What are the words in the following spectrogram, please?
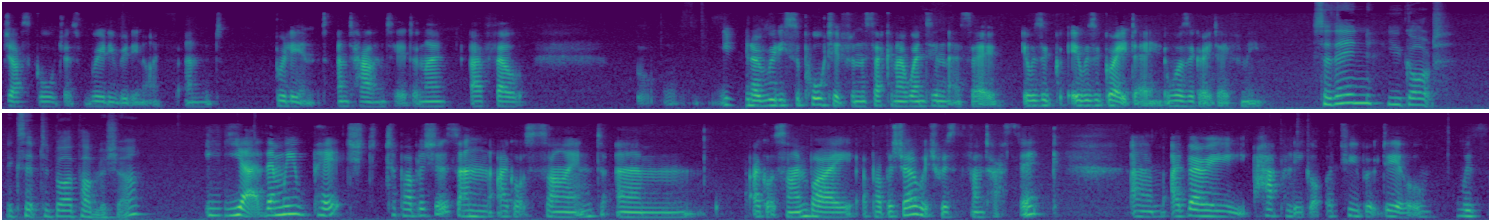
just gorgeous, really, really nice and brilliant and talented, and I I felt you know really supported from the second I went in there. So it was a it was a great day. It was a great day for me. So then you got accepted by a publisher. Yeah, then we pitched to publishers, and I got signed. Um, I got signed by a publisher, which was fantastic. Um, I very happily got a two book deal with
